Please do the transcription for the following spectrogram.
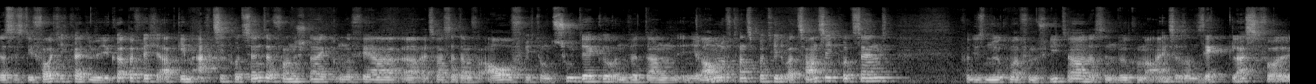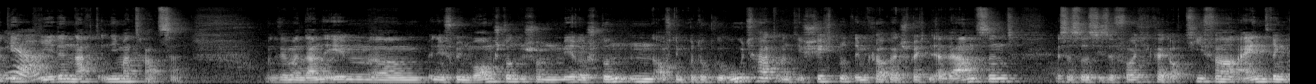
das ist die Feuchtigkeit, die wir die Körperfläche abgeben. 80 Prozent davon steigt ungefähr äh, als Wasserdampf auf Richtung Zudecke und wird dann in die Raumluft transportiert. Aber 20 Prozent von diesen 0,5 Liter, das sind 0,1, also ein Sektglas voll, geht Ja. jede Nacht in die Matratze. Und wenn man dann eben ähm, in den frühen Morgenstunden schon mehrere Stunden auf dem Produkt geruht hat und die Schichten unter dem Körper entsprechend erwärmt sind, ist es so, dass diese Feuchtigkeit auch tiefer eindringt,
